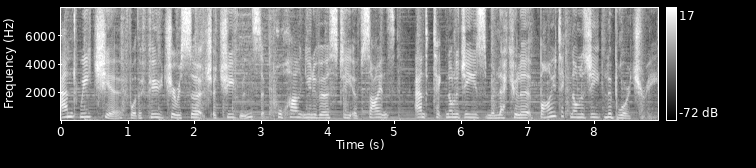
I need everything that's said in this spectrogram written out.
And we cheer for the future research achievements at Pohang University of Science and Technology's Molecular Biotechnology Laboratory.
